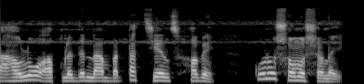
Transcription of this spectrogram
তাহলেও আপনাদের নাম্বারটা চেঞ্জ হবে, কোনো সমস্যা নাই।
